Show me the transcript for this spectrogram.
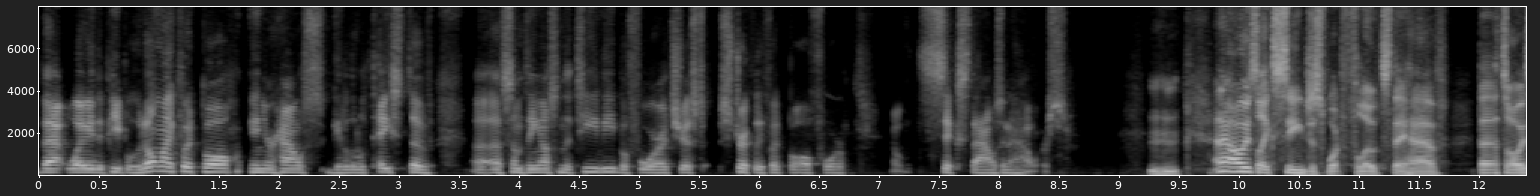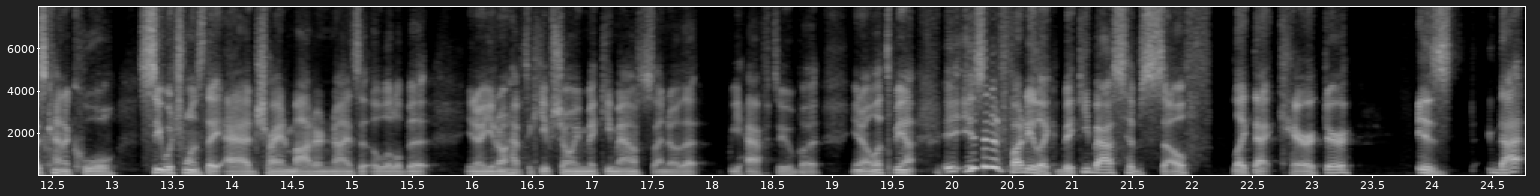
that way, the people who don't like football in your house get a little taste of uh, of something else on the TV before it's just strictly football for you know, six thousand hours. And I always like seeing just what floats they have. That's always kind of cool. See which ones they add, try and modernize it a little bit. You know, you don't have to keep showing Mickey Mouse. I know that we have to, but you know, let's be honest. Isn't it funny? Like Mickey Mouse himself, like that character, is that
